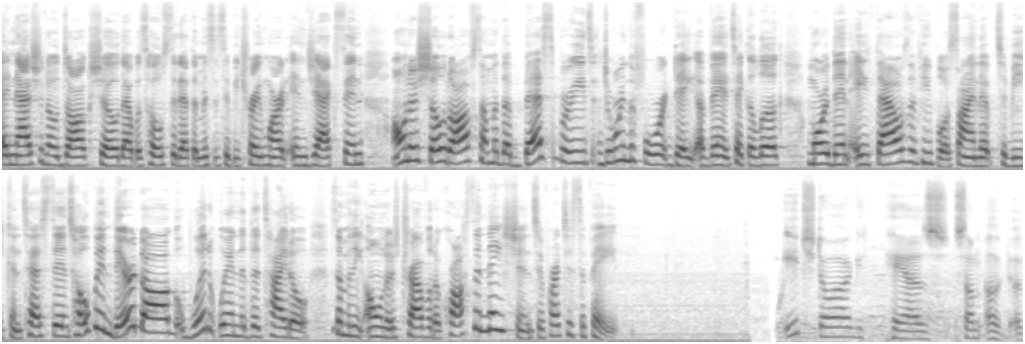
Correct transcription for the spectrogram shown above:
A national dog show that was hosted at the Mississippi Trade Mart in Jackson. Owners showed off some of the best breeds during the four-day event. Take a look. More than a thousand people signed up to be contestants, hoping their dog would win the title. Some of the owners traveled across the nation to participate. Each dog has some a, a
